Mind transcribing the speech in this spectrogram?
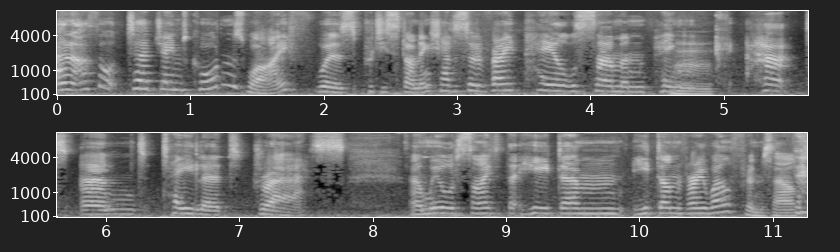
And I thought uh, James Corden's wife was pretty stunning. She had a sort of very pale salmon pink hat and tailored dress. And we all decided that he'd um, he'd done very well for himself.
